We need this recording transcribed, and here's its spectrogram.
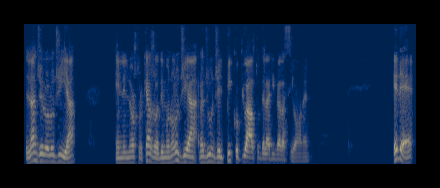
l'angelologia, e nel nostro caso la demonologia, raggiunge il picco più alto della rivelazione. Ed è,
